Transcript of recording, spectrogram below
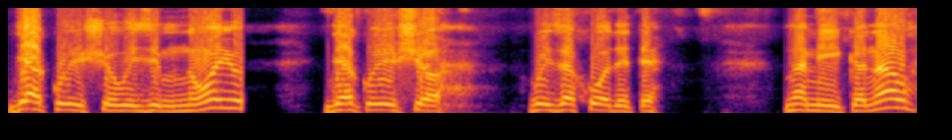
Дякую, що ви зі мною. Дякую, що ви заходите на мій канал.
